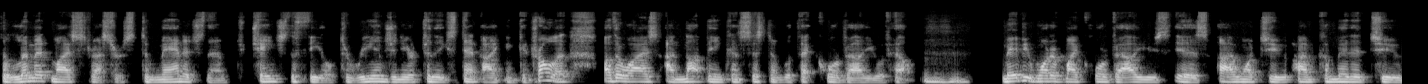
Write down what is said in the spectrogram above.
to limit my stressors, to manage them, to change the field, to re-engineer to the extent I can control it. Otherwise, I'm not being consistent with that core value of health. Mm-hmm. Maybe one of my core values is I want to, I'm committed to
